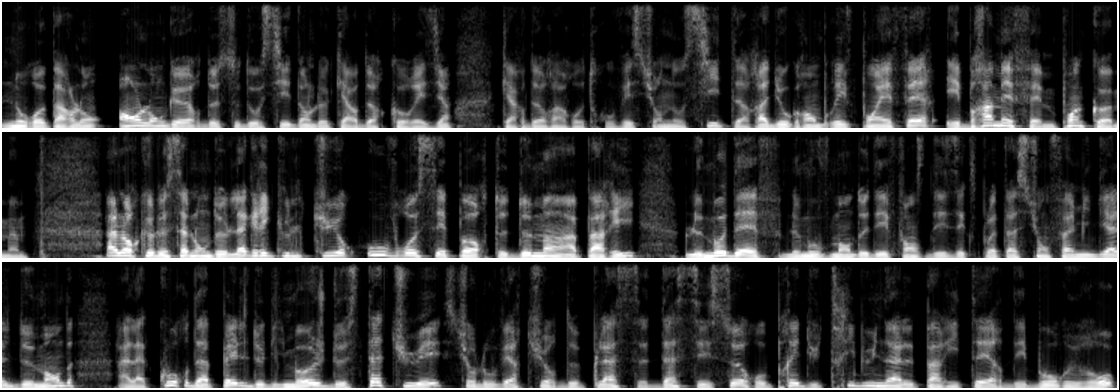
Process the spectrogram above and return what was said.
Nous reparlons en longueur de ce dossier dans le quart d'heure corésien, quart d'heure à retrouver sur nos sites radiograndbrief.fr et bramfm.com. Alors que le salon de l'agriculture ouvre ses portes demain à Paris, le MODEF, le mouvement de défense des exploitations familiales, demande à la Cour d'appel de Limoges de statuer sur l'ouverture de places d'assesseurs auprès du tribunal paritaire des beaux ruraux.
